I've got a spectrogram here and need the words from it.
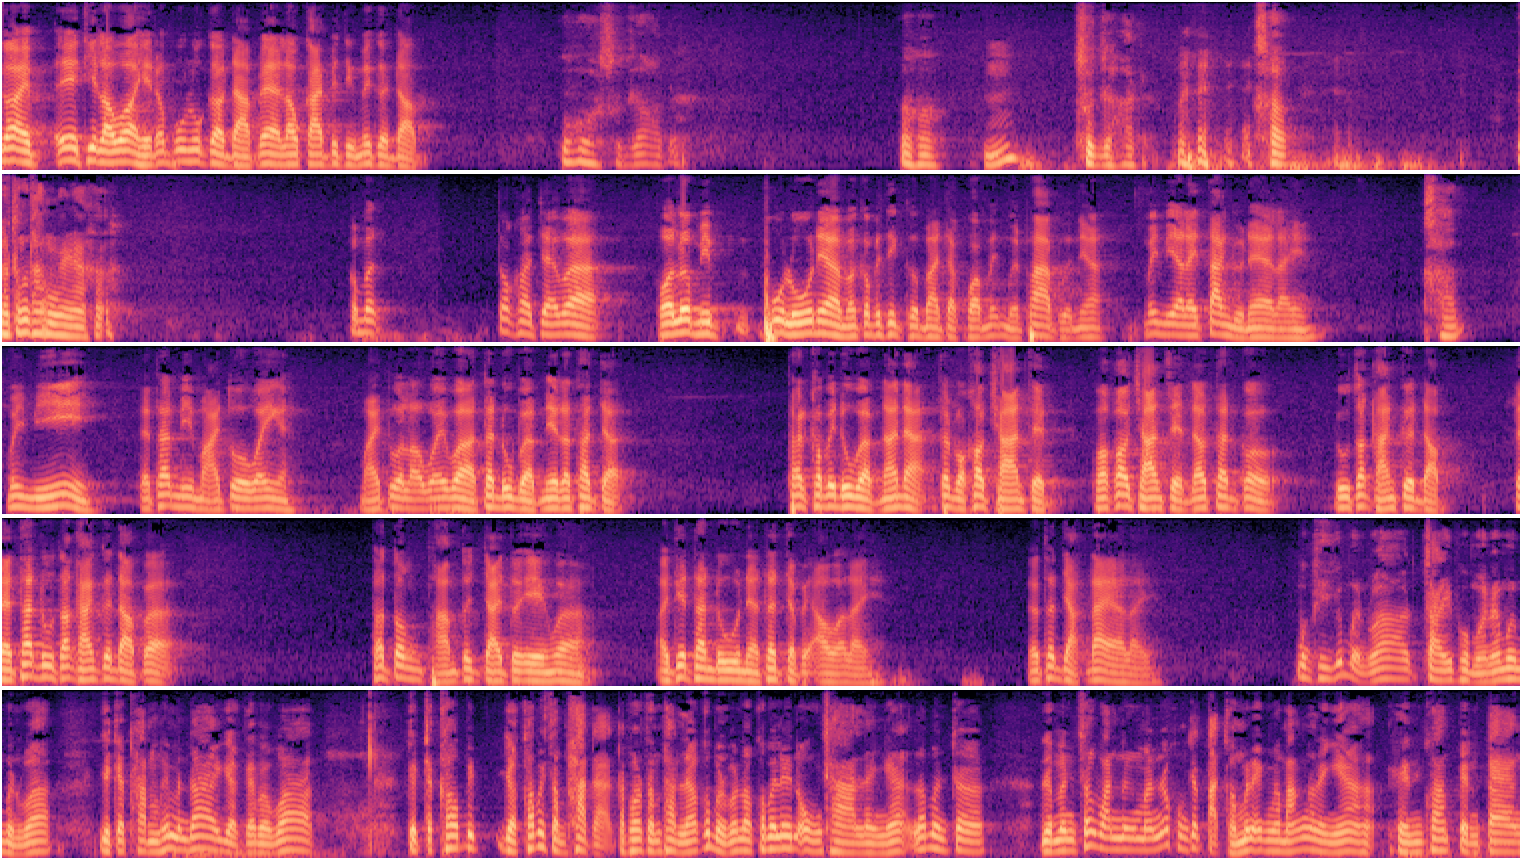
ก็ไอ้ที่เราว่าเห็นว่าผู้รู้เกิดดับได้เรากลายเป็นสิ่งไม่เกิดดับ โอ้ สุดยอดอ๋อหืมสุดยอด ครับ แล้วต้องทำไงอะฮะก็มันต้องเข้าใจว่า พอเริ่มมีผู้รู้เนี่ย มันก็เป็นสิ่งเกิดมาจากความไม่เหมือนภาพผืนเนี้ยไม่มีอะไรตั้งอยู่ในอะไร ครับ ไม่มี แต่ท่านมีหมายตัวไว้ไงหมายตัวเราไว้ว่า ถ้าดูแบบนี้แล้วท่านจะ ท่านเข้าไปดูแบบนั้นอะ ท่านบอกเข้าฌานเสร็จ พอเข้าฌานเสร็จแล้วท่านก็ดูสังขารเกิดดับ แต่ถ้าดูสังขารเกิดดับอะถ้าต้องถามตัวใจตัวเองว่าไอ้ที่ท่านดูเนี่ยท่านจะไปเอาอะไร แล้วท่านอยากได้อะไรบางทีก็เหมือนว่าใจผมนะมันเหมือนว่า อยากจะทำให้มันได้ อยากจะแบบว่าอยากจะเข้าไปอยากเข้าไปสัมผัสอะแต่พอสัมผัสแล้วก็เหมือนว่าเราเข้าไปเล่นองค์ฌานอะไรเงี้ยแล้วมันจะเดี๋ยวมันสักวันหนึ่งมันก็คงจะตัดของมันเองละมั้งอะไรเงี้ยเห็นความเปลี่ยนแปลง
